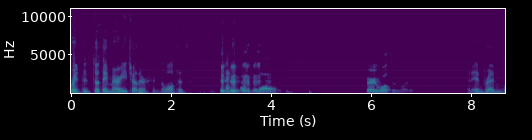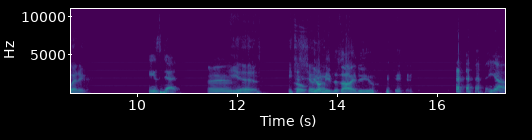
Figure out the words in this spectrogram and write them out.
Right? th- Don't they marry each other in the Waltons? I don't know. Barry Walton wedding. An inbred wedding. He's dead. And He is. He just oh, showed you don't up. need this eye, do you? yeah,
